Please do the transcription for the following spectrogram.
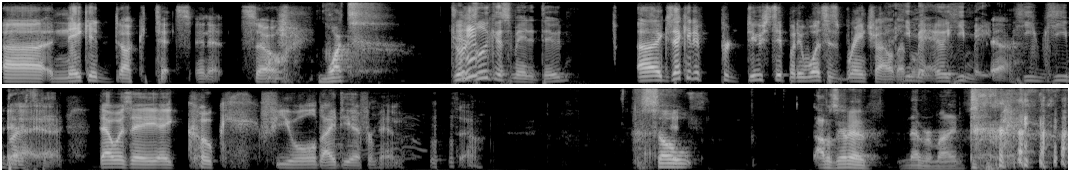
uh naked duck tits in it. So What? George Mhm. Lucas made it, dude. uh executive produced it, but it was his brainchild. I He believe. made. He made Yeah. it. He he Yeah, birthed yeah. it. That was a, a coke fueled idea from him. So So it's- I was gonna. Never mind.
